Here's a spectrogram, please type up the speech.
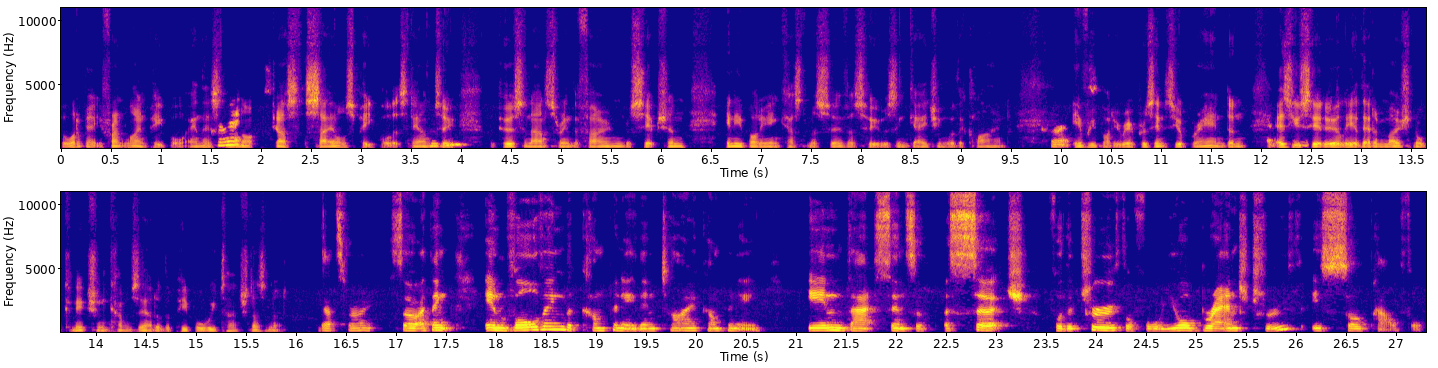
But what about your frontline people? And that's Correct. not just salespeople, it's down mm-hmm. to the person answering the phone, reception, anybody in customer service who is engaging with a client. Correct. Everybody represents your brand. And as you said earlier, that emotional connection comes out of the people we touch, doesn't it? That's right. So I think involving the company, the entire company, in that sense of a search for the truth or for your brand truth is so powerful.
